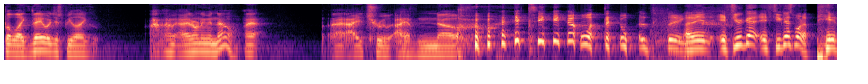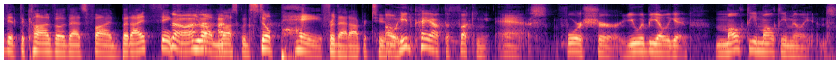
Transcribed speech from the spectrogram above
but like they would just be like, I, I don't even know. I I, I true I have no idea what they would think. I mean, if you're go- if you guys want to pivot the convo, that's fine. But I think No, Elon I- I- Musk would still pay for that opportunity. oh, he'd pay out the fucking ass for sure. You would be able to get multi multi millions,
